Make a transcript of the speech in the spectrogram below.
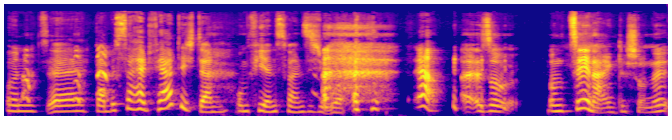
Und äh, da bist du halt fertig dann um 24 Uhr. Ja, also um 10 eigentlich schon, ne?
